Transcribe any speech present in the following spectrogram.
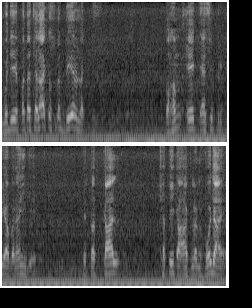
मुझे ये पता चला कि उसमें देर लगती है। तो हम एक ऐसी प्रक्रिया बनाएँगे कि तत्काल क्षति का आकलन हो जाए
